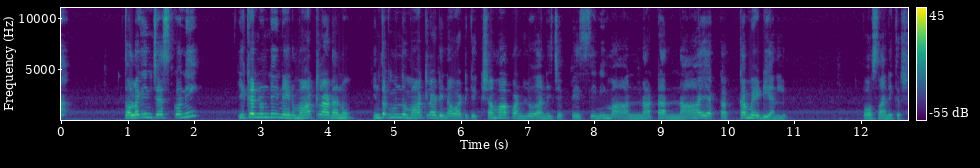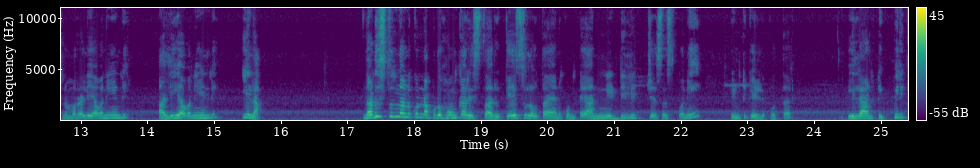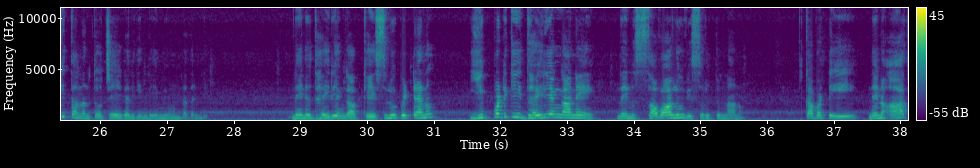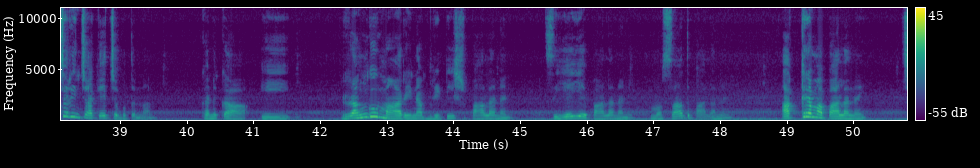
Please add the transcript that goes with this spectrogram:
తొలగించేసుకొని ఇక నుండి నేను మాట్లాడను. ఇంతకుముందు మాట్లాడిన వాటికి క్షమాపణలు అని చెప్పే సినిమా నట నాయక కమేడియన్లు పోసాని కృష్ణమురళి అవనియండి. అలీ అవనియండి. ఇలా. నడుస్తుందనుకున్నప్పుడు హుంకరిస్తారు. కేసులు అవుతాయనుకుంటే అన్ని డిలీట్ చేసేసుకొని ఇంటికి వెళ్ళిపోతారు ఇలాంటి పిరికితనంతో చేయగలిగింది ఏమీ ఉండదండి. నేను ధైర్యంగా కేసులు పెట్టాను. ఇప్పటికీ ధైర్యంగానే నేను సవాలు విసురుతున్నాను. కాబట్టి నేను ఆచరించాకే చెబుతున్నాను. కనుక ఈ రంగు మారిన బ్రిటిష్ పాలనని సిఐఏ పాలనని మొసాద్ పాలనని అక్రమ పాలనని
